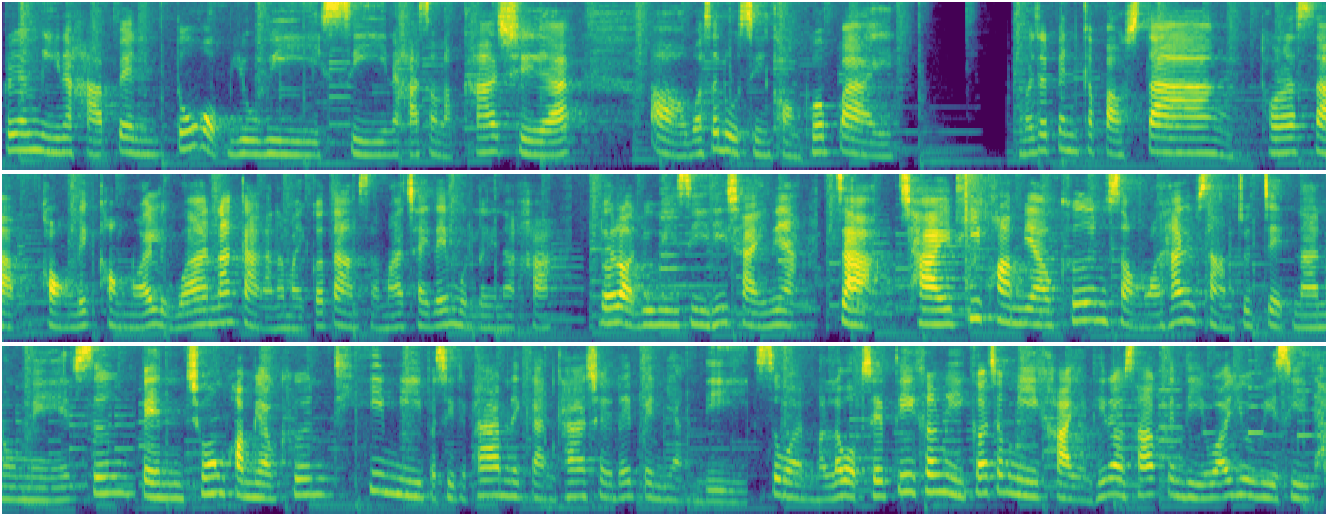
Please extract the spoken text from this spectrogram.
เรื่องนี้นะคะเป็นตู้อบ UVC นะคะสำหรับฆ่าเชื้ออวัสดุสิ่งของทั่วไป ม่ว่าจะเป็นกระเป๋าสตางค์โทรศัพท์ของเล็กของน้อยหรือว่าหน้ากากอนามัยก็ตามสามารถใช้ได้หมดเลยนะคะ โดยหลอด UVC ที่ใช้เนี่ยจะใช้ที่ความยาวคลื่น253.7 นาโนเมตร ซึ่งเป็นช่วงความยาวคลื่นที่มีประสิทธิภาพในการฆ่าเชื้อได้เป็นอย่างดี ส่วนระบบเซฟตี้เครื่องนี้ก็จะมีค่ะอย่างที่เราทราบกันดีว่า UVC ท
